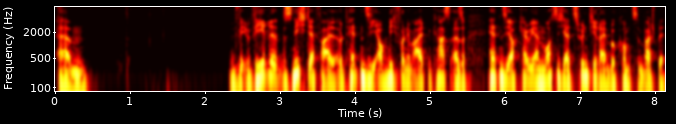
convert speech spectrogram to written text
Ähm, wäre das nicht der Fall und hätten sie auch nicht von dem alten Cast, also hätten sie auch Carrie Ann Moss nicht als Trinity reinbekommen zum Beispiel,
